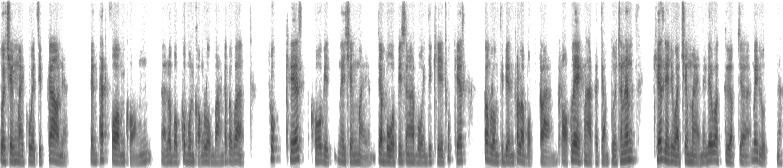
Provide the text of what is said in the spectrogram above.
ตัวเชียงใหม่โควิด -19 เนี่ยเป็นแพลตฟอร์มของระบบข้อมูลของโรงพยาบาลก็แปลว่าทุกเคสโควิด ในเชียงใหม่ จะบวก PCR บวก NTK ทุกเคสต้องลงทะเบียนเข้าระบบกลางออกเลขรหัสประจำตัว ฉะนั้นเคสในจังหวัดเชียงใหม่เนี่ยเรียกว่าเกือบจะไม่หลุดนะ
